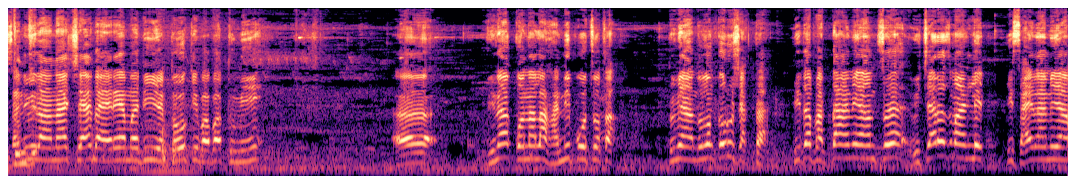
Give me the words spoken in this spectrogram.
संविधानाच्या दायऱ्यामध्ये येतो की बाबा तुम्ही विना कोणाला हानी पोहोचवता तुम्ही आंदोलन करू शकता. तिथं फक्त आम्ही आमचं विचारच मांडलेत की साहेब आम्ही या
